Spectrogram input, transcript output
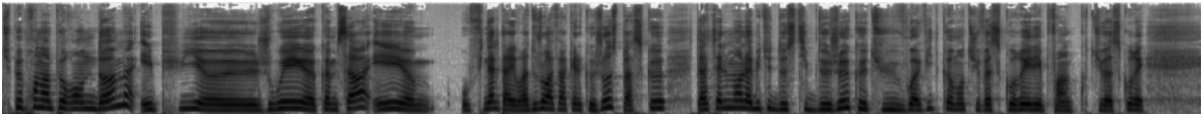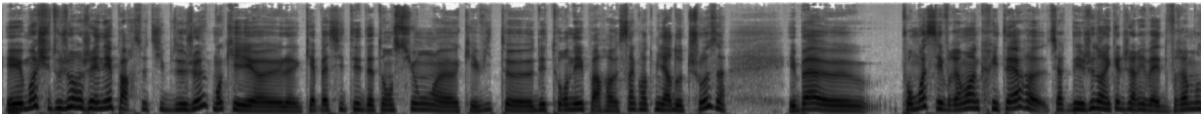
tu peux prendre un peu random et puis euh, jouer comme ça et au final, tu arriveras toujours à faire quelque chose parce que tu as tellement l'habitude de ce type de jeu que tu vois vite comment tu vas scorer les enfin tu vas scorer. Et mm. moi, je suis toujours gênée par ce type de jeu, moi qui ai euh, la capacité d'attention euh, qui est vite euh, détournée par 50 milliards d'autres choses. Et ben pour moi, c'est vraiment un critère, c'est-à-dire que des jeux dans lesquels j'arrive à être vraiment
